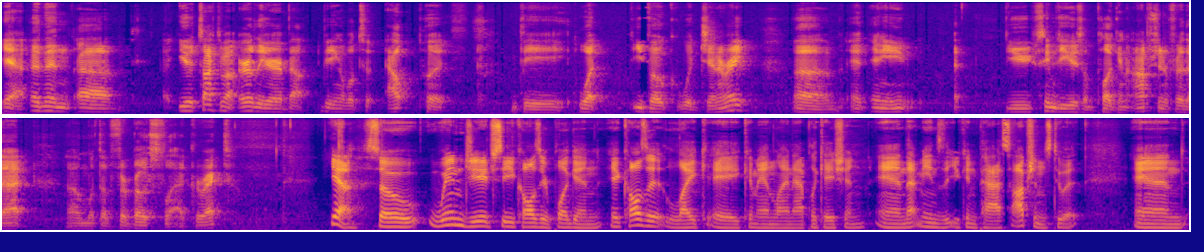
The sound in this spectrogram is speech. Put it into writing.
Yeah, and then uh, you had talked about earlier about being able to output the what evoke would generate, um, and, and you you seem to use a plugin option for that um, with a verbose flag, correct? Yeah, so when GHC calls your plugin, it calls it like a command line application, and that means that you can pass options to it. And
